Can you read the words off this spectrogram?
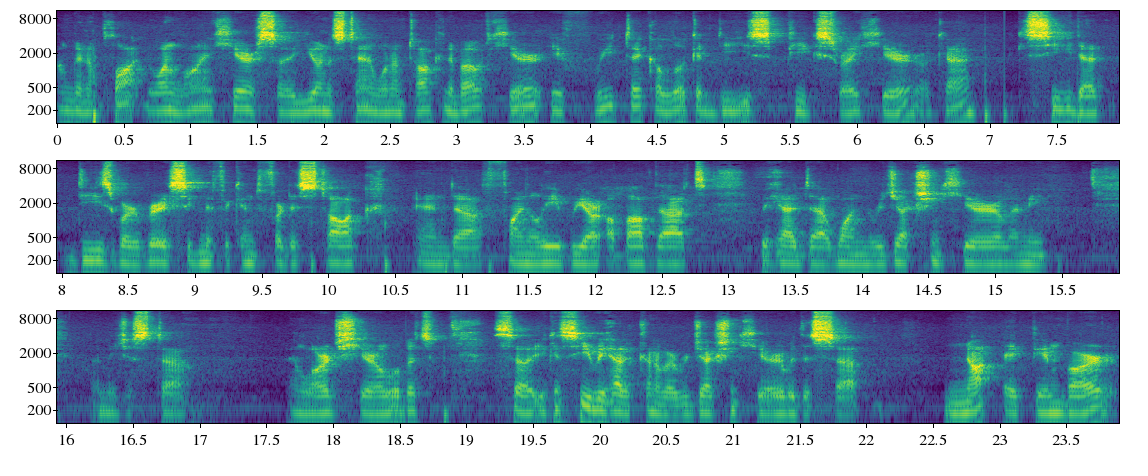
I'm going to plot one line here so you understand what I'm talking about here. If we take a look at these peaks right here, okay, you can see that these were very significant for this stock. And uh, finally, we are above that. We had uh, one rejection here. Let me, let me just uh, enlarge here a little bit. So you can see we had kind of a rejection here with this uh, not a pin bar.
